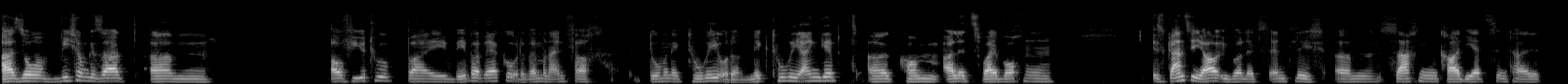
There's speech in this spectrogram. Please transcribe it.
Also wie schon gesagt, ähm, auf YouTube bei Weberwerke oder wenn man einfach Dominik Turi oder Nick Turi eingibt, äh, kommen alle zwei Wochen das ganze Jahr über letztendlich ähm, Sachen. Gerade jetzt sind halt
